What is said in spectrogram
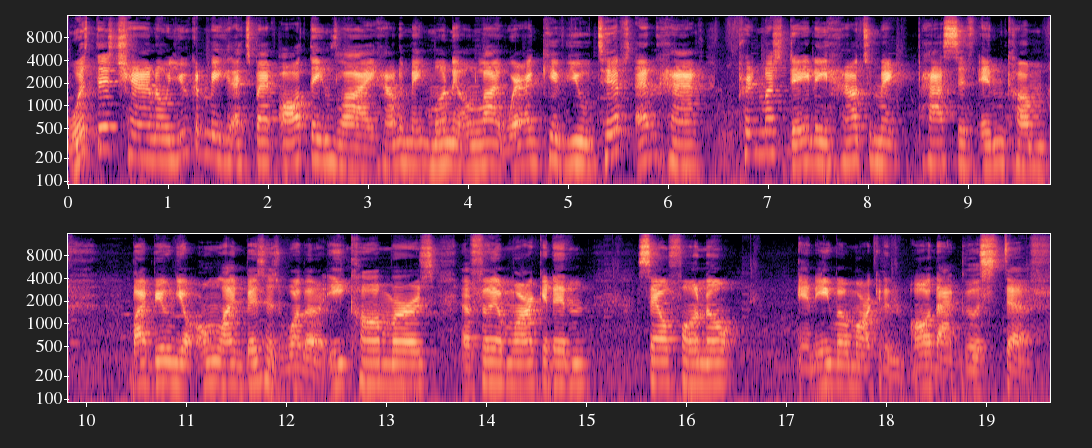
With this channel, you can be expect all things like how to make money online, where I give you tips and hacks pretty much daily how to make passive income by building your online business, whether e-commerce, affiliate marketing, sales funnel, and email marketing, all that good stuff.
